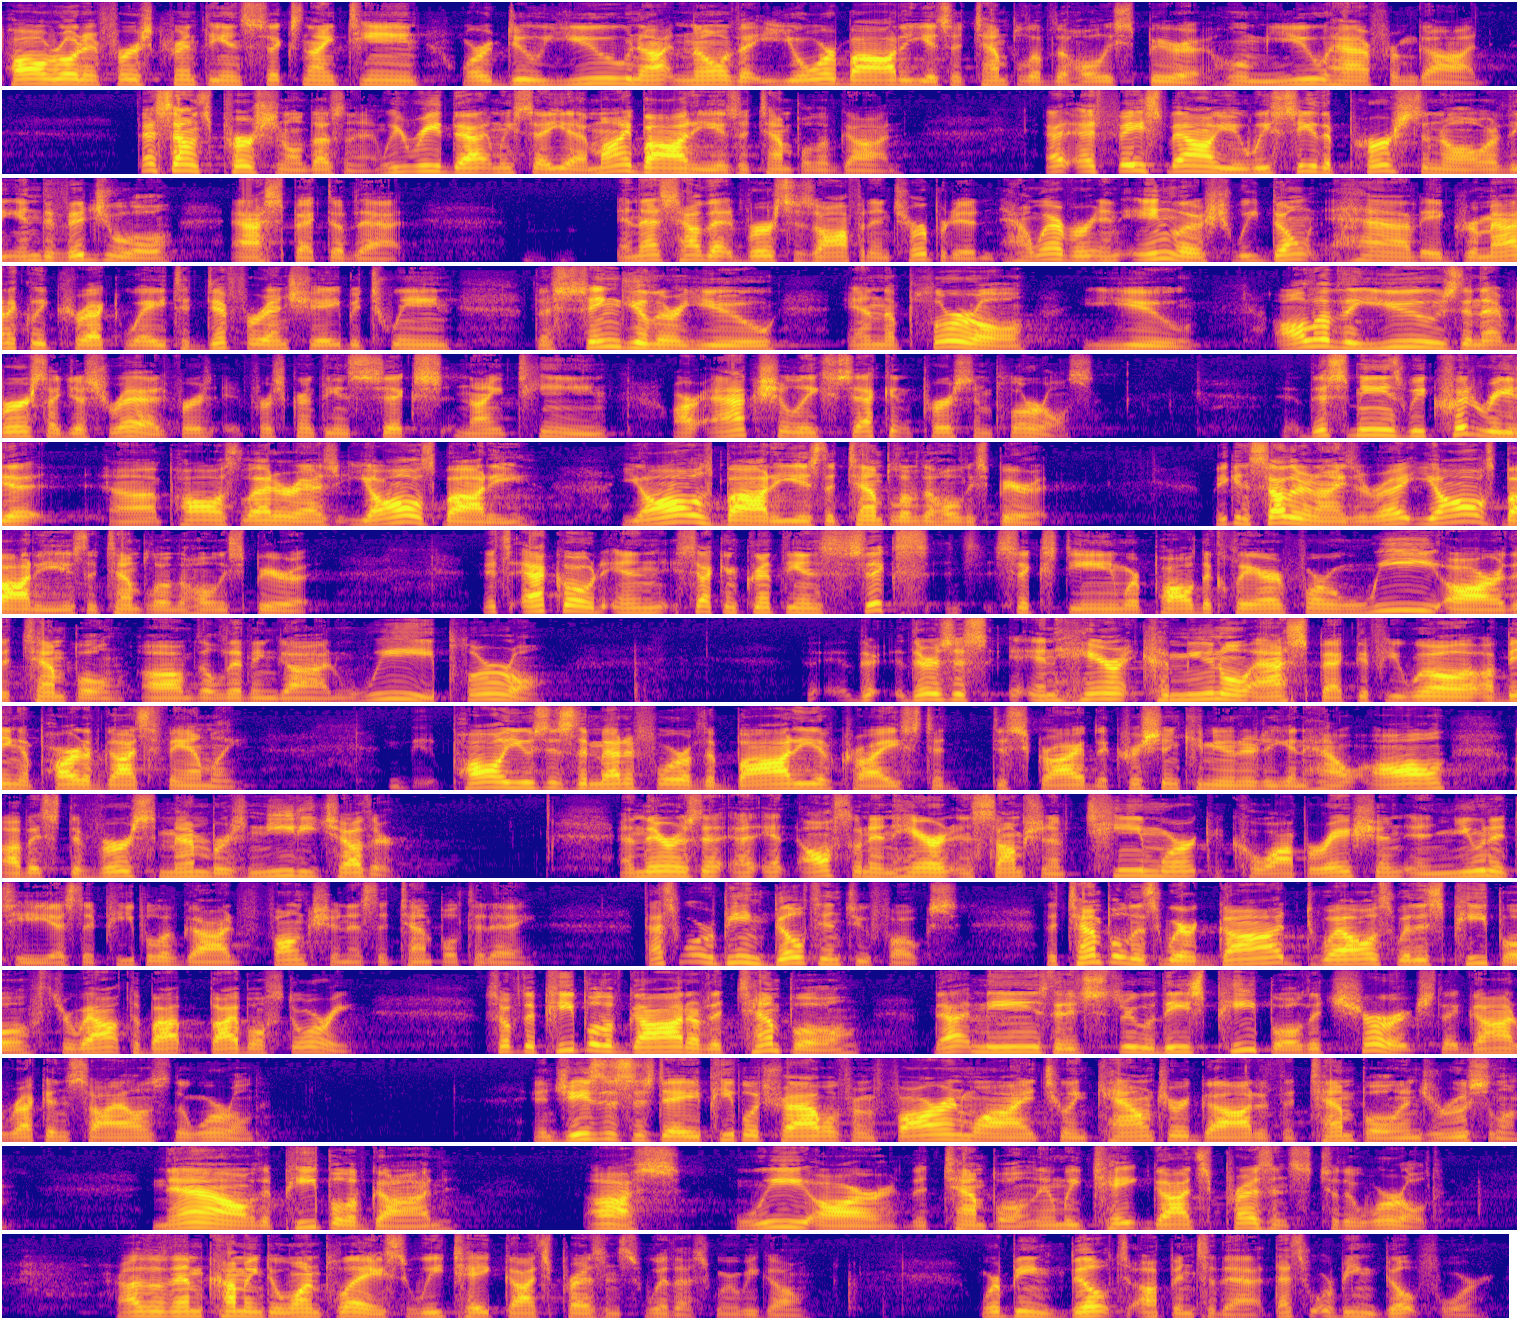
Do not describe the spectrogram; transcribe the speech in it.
Paul wrote in 1 Corinthians 6:19, "Or do you not know that your body is a temple of the Holy Spirit, whom you have from God?" That sounds personal, doesn't it? We read that and we say, yeah, my body is a temple of God. At, at face value, we see the personal or the individual aspect of that. And that's how that verse is often interpreted. However, in English, we don't have a grammatically correct way to differentiate between the singular you and the plural you. All of the yous in that verse I just read, 1 Corinthians 6 19, are actually second person plurals. This means we could read it uh, Paul's letter as y'all's body. Y'all's body is the temple of the Holy Spirit. We can southernize it, right? Y'all's body is the temple of the Holy Spirit. It's echoed in 2 Corinthians 6 16, where Paul declared, For we are the temple of the living God. We, plural. There's this inherent communal aspect, if you will, of being a part of God's family. Paul uses the metaphor of the body of Christ to describe the Christian community and how all of its diverse members need each other. And there is a, a, also an inherent assumption of teamwork, cooperation, and unity as the people of God function as the temple today. That's what we're being built into, folks. The temple is where God dwells with his people throughout the Bible story. So if the people of God are the temple, that means that it's through these people, the church, that God reconciles the world. In Jesus' day, people traveled from far and wide to encounter God at the temple in Jerusalem. Now, the people of God, us, we are the temple, and we take God's presence to the world. Rather than coming to one place, we take God's presence with us where we go. We're being built up into that. That's what we're being built for.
